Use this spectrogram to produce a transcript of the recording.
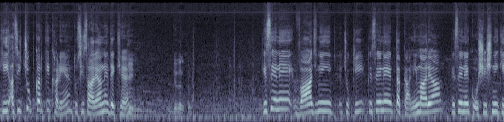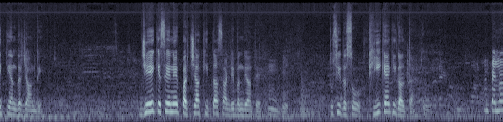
ਕਿ ਅਸੀਂ ਚੁੱਪ ਕਰਕੇ ਖੜੇ ਹਾਂ ਤੁਸੀਂ ਸਾਰਿਆਂ ਨੇ ਦੇਖਿਆ ਹੈ। ਜੀ ਬਿਲਕੁਲ। ਕਿਸੇ ਨੇ ਆਵਾਜ਼ ਨਹੀਂ ਚੁੱਕੀ ਕਿਸੇ ਨੇ ਧੱਕਾ ਨਹੀਂ ਮਾਰਿਆ ਕਿਸੇ ਨੇ ਕੋਸ਼ਿਸ਼ ਨਹੀਂ ਕੀਤੀ ਅੰਦਰ ਜਾਣ ਦੀ। ਜੇ ਕਿਸੇ ਨੇ ਪਰਚਾ ਕੀਤਾ ਸਾਡੇ ਬੰਦਿਆਂ ਤੇ। ਤੁਸੀਂ ਦੱਸੋ ਠੀਕ ਹੈ ਕਿ ਗਲਤ ਹੈ। ਮੈਮ, ਪਹਿਲਾਂ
